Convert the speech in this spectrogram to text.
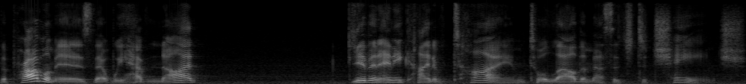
The problem is that we have not given any kind of time to allow the message to change.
